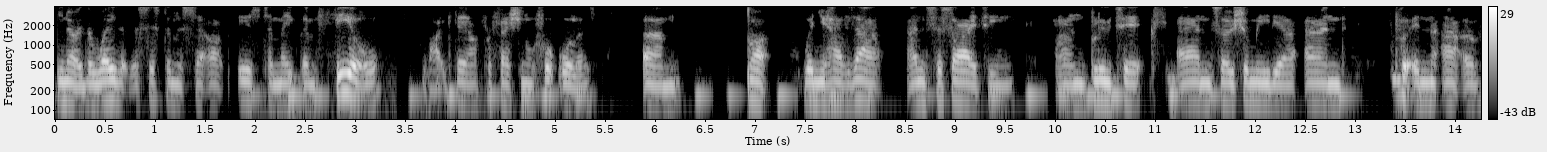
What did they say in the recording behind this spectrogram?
you know, the way that the system is set up is to make them feel like they are professional footballers. Um, but when you have that, and society and blue ticks and social media and putting out of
